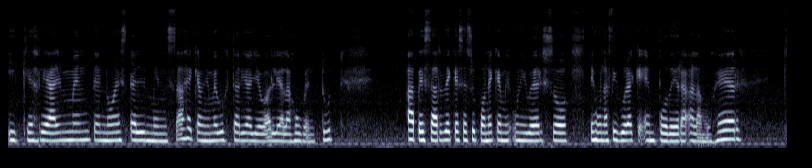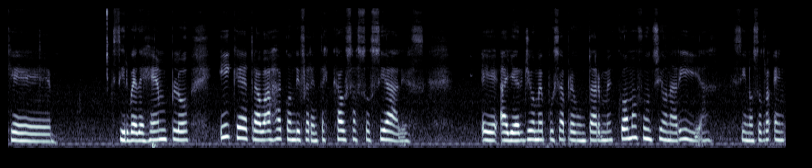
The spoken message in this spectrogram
y que realmente no es el mensaje que a mí me gustaría llevarle a la juventud a pesar de que se supone que mi universo es una figura que empodera a la mujer, que sirve de ejemplo y que trabaja con diferentes causas sociales. Eh, ayer yo me puse a preguntarme cómo funcionaría si nosotros en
